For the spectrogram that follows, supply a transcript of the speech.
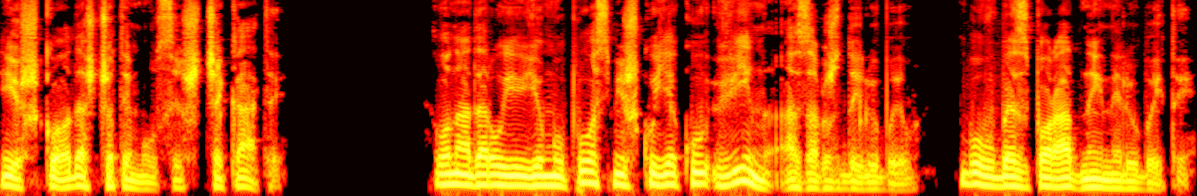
і шкода, що ти мусиш чекати. Вона дарує йому посмішку, яку він завжди любив, був безпорадний не любити,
